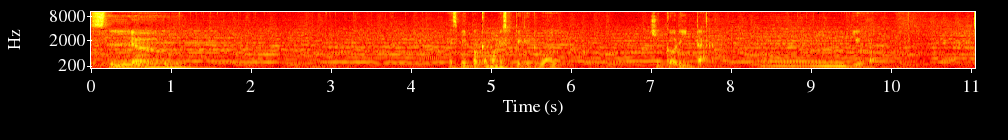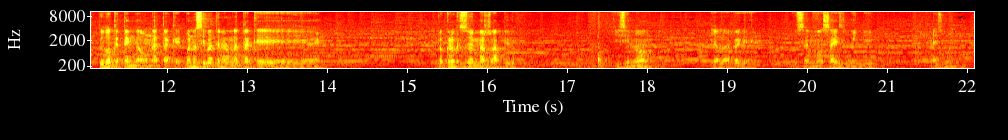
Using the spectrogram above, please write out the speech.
Slow. Es mi Pokémon espiritual. Chikorita. Mm, Dudo que tenga un ataque. Bueno, sí va a tener un ataque. Pero creo que soy más rápido. Y si no, ya la regué. Usemos Ice Windy. Ice Windy.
